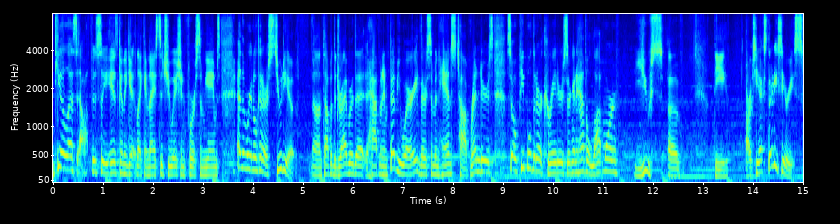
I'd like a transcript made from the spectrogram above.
DLS obviously is going to get like a nice situation for some games and then we're going to look at our studio on top of the driver that happened in February there's some enhanced top renders so people that are creators they're going to have a lot more use of the RTX 30 series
